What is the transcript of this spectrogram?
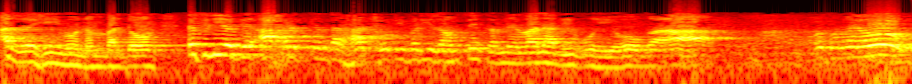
الرحیم و نمبر دو۔ اس لیے کہ آخرت کے اندر ہر چھوٹی بڑی رحمتیں کرنے والا بھی وہی ہوگا۔ رہے ہو،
